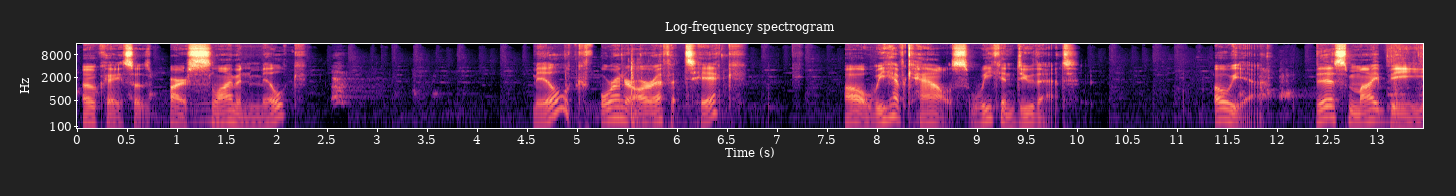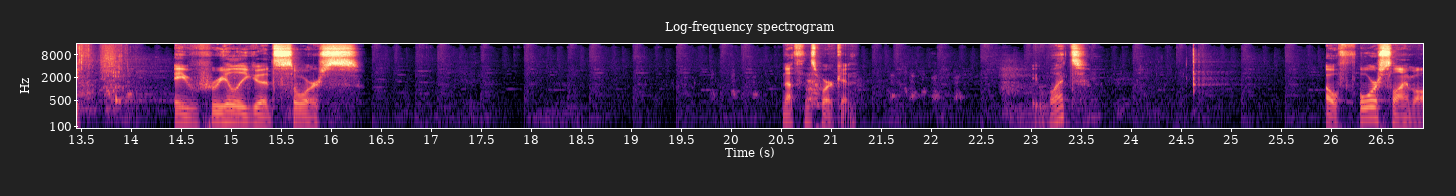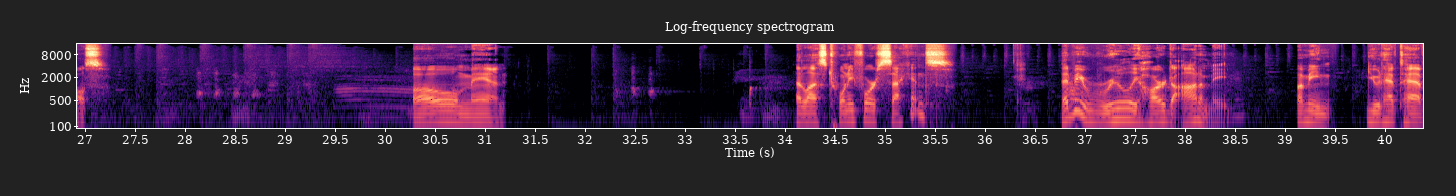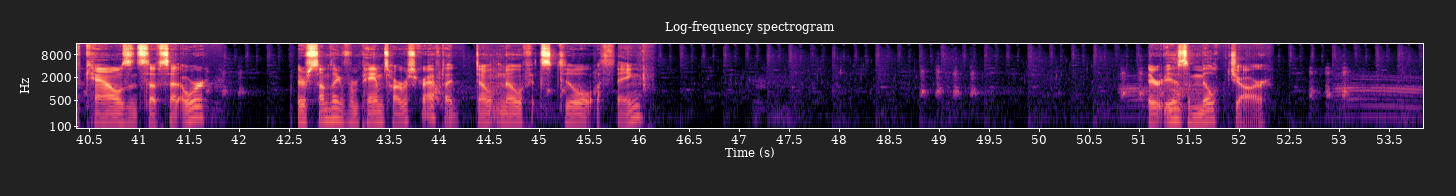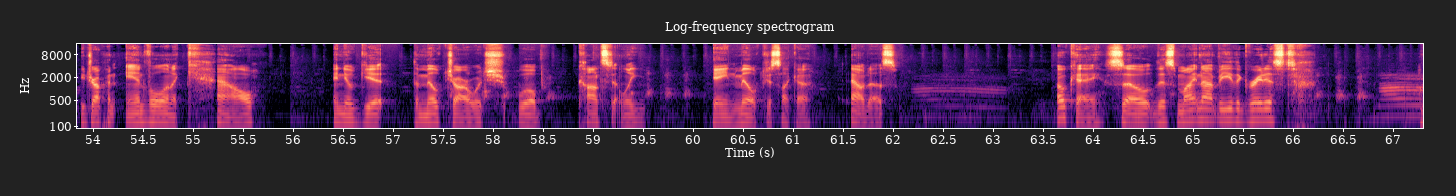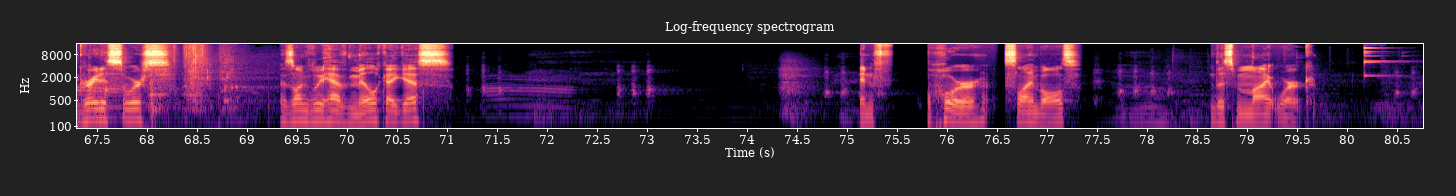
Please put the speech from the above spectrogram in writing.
Okay, so it requires slime and milk? Milk? 400 RF a tick? Oh, we have cows. We can do that. Oh yeah. This might be a really good source. Nothing's working. Wait, what? Oh, four slime balls. Oh, man. That lasts 24 seconds? That'd be really hard to automate. I mean, you would have to have cows and stuff set, or there's something from Pam's Harvestcraft. I don't know if it's still a thing. There is a milk jar. You drop an anvil and a cow, and you'll get the milk jar, which will constantly gain milk, just like a cow does. Okay, so this might not be the greatest, greatest source. As long as we have milk, I guess. And four slime balls. This might work.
